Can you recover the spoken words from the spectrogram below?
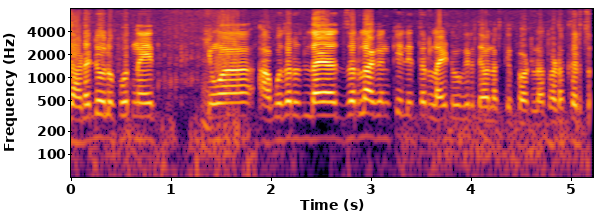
झाडं डेव्हलप होत नाहीत. किंवा अगोदर ला- जर लागण केली तर लाइट वगैरे द्यावं लागते प्लॉटला थोडा खर्च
